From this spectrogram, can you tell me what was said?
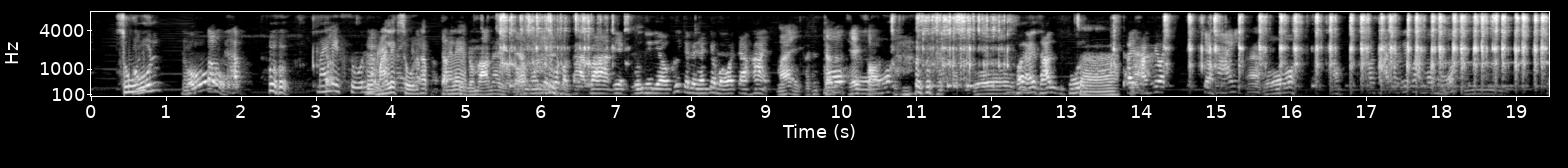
ๆศูนย์ถูกต้องครับ หมายเลขศูนย์หมายเลขศูนย์ครับหจับมายเลขลมอ้ามได้หมดแล้แล้ววนั้นก็ประกาศว่าเรียกคุณทีเดียวคือจะเป็นยังจะบอกว่าจะให้ไม่เขาจะจะเทคสอบโอ้เพราะไอ้ท่านศูนย์จ้าไปทางเรียกว่าใจหายอ่าโอ้ภาษาทางเรียกว่าโมโหใจ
